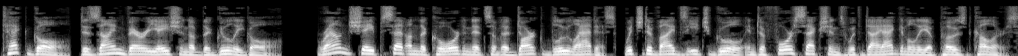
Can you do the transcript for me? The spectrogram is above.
Tek Gol, design variation of the Guli Gol. Round shape set on the coordinates of a dark blue lattice, which divides each gul into four sections with diagonally opposed colors.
